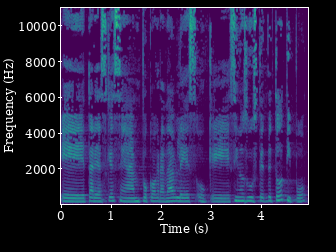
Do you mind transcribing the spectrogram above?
eh, tareas que sean poco agradables o que si nos guste de todo tipo,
